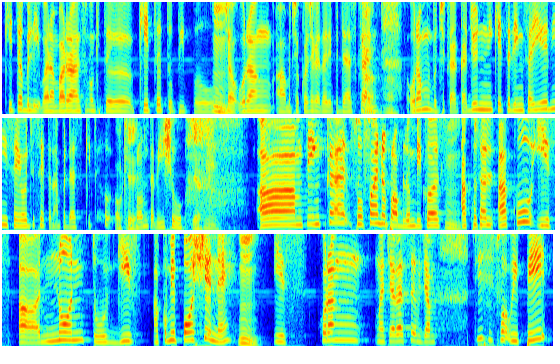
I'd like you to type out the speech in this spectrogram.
Kita beli barang-barang Semua kita Cater to people. Macam orang uh, Macam kau cakap tadi pedas kan? Orang pun bercakap Kak Jun ni catering saya ni Saya order saya tak nak pedas. Kita Okay. no problem tak ada issue. Yeah. Um, tingkat so far no problem because aku sal- aku is uh, known to give aku punya portion eh Hmm. is korang macam rasa macam this is what we paid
